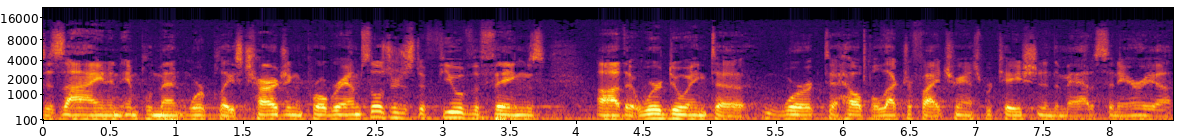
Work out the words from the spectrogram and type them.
design and implement workplace charging programs. Those are just a few of the things uh, that we're doing to work to help electrify transportation in the Madison area.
